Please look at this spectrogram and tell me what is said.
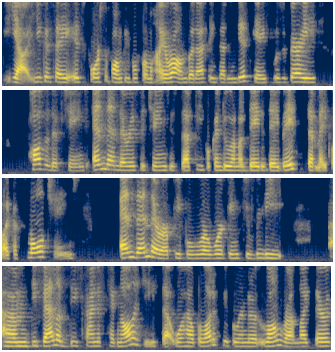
yeah, you can say it's forced upon people from higher on, but I think that in this case was a very positive change. And then there is the changes that people can do on a day-to-day basis that make like a small change. And then there are people who are working to really um, develop these kind of technologies that will help a lot of people in the long run. Like there's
